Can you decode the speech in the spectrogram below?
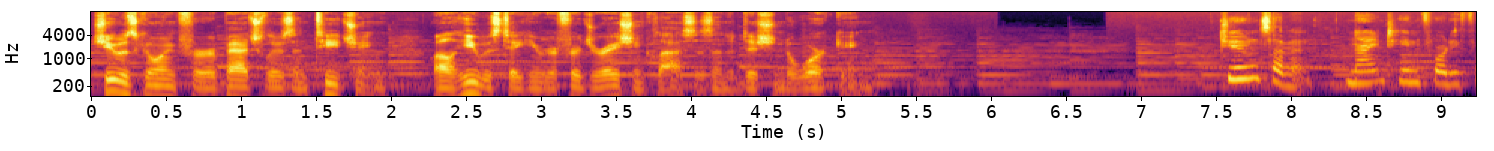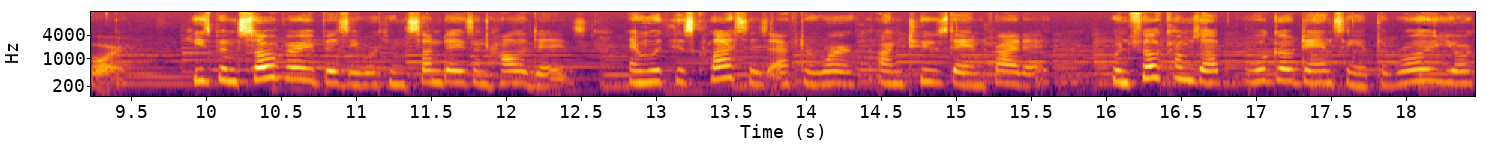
She was going for her bachelor's in teaching, while he was taking refrigeration classes in addition to working. June 7th, 1944. He's been so very busy working Sundays and holidays, and with his classes after work on Tuesday and Friday. When Phil comes up, we'll go dancing at the Royal York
